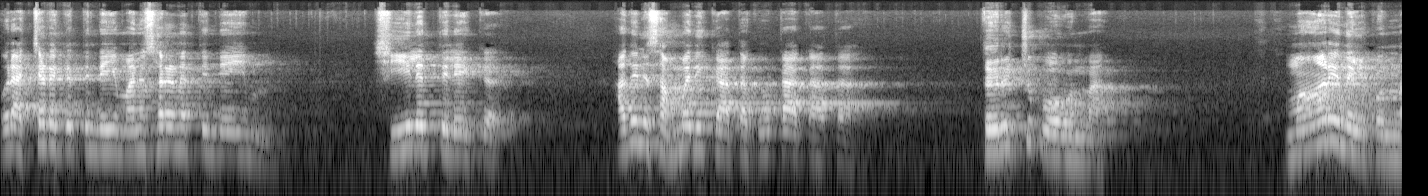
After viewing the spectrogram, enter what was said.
ഒരു അച്ചടക്കത്തിന്റെയും അനുസരണത്തിന്റെയും ശീലത്തിലേക്ക് അതിന് സമ്മതിക്കാത്ത കൂട്ടാക്കാത്ത തെറിച്ചു പോകുന്ന മാറി നിൽക്കുന്ന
